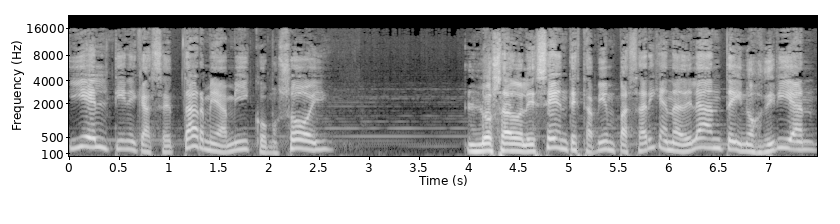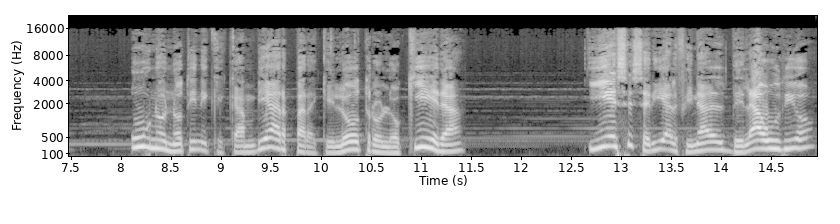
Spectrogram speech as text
y él tiene que aceptarme a mí como soy. Los adolescentes también pasarían adelante y nos dirían uno no tiene que cambiar para que el otro lo quiera. Y ese sería el final del audio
